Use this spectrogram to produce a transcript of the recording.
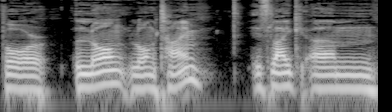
for a long, long time. It's like, um,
